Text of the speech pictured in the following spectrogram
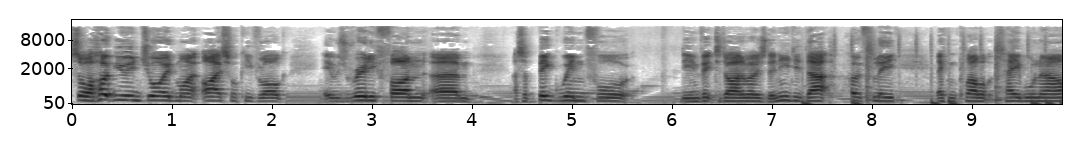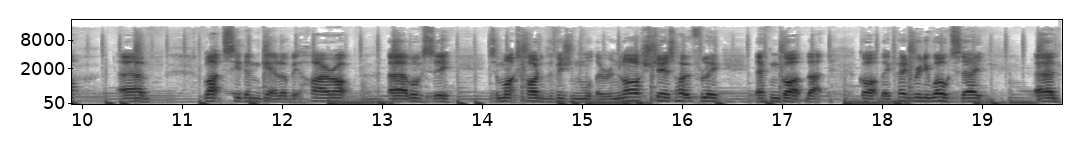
So I hope you enjoyed my ice hockey vlog. It was really fun. Um, that's a big win for the Invicta Dynamos. They needed that. Hopefully they can climb up the table now. Um, like to see them get a little bit higher up. Um, obviously, it's a much harder division than what they were in last year. So hopefully they can go up that. Go up. They played really well today. Um,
